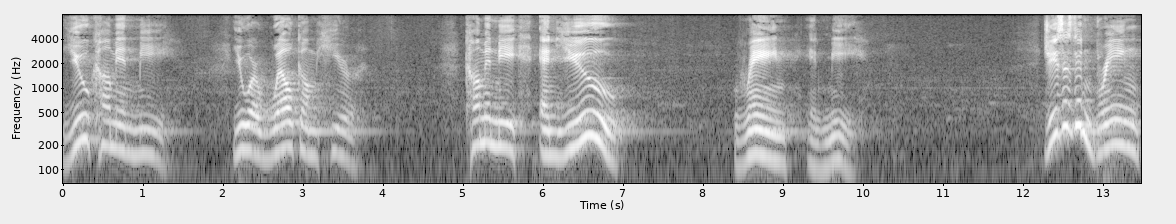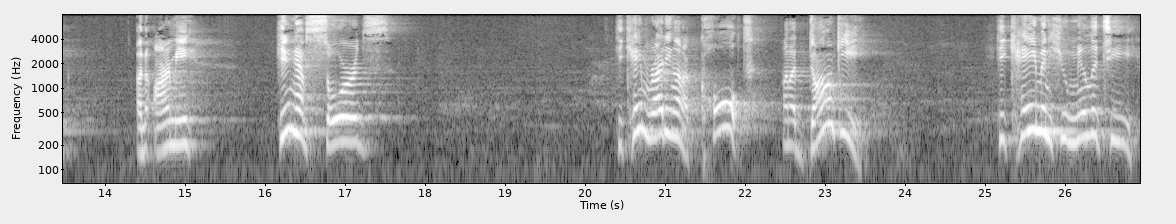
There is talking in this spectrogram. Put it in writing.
You come in me. You are welcome here. Come in me, and you reign in me. Jesus didn't bring an army, he didn't have swords. He came riding on a colt, on a donkey. He came in humility.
